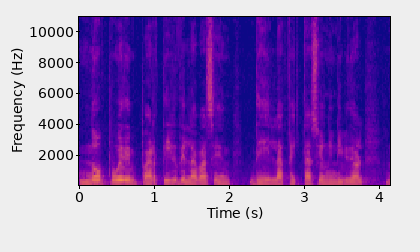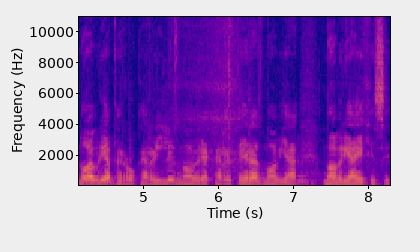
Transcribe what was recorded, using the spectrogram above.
no pueden partir de la base de la afectación individual. No habría ferrocarriles, no habría carreteras, no, había, no habría ejes,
